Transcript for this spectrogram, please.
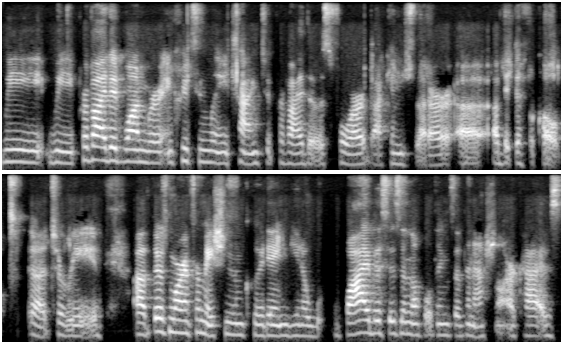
we, we provided one. We're increasingly trying to provide those for documents that are uh, a bit difficult uh, to read. Uh, there's more information, including you know why this is in the holdings of the National Archives,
